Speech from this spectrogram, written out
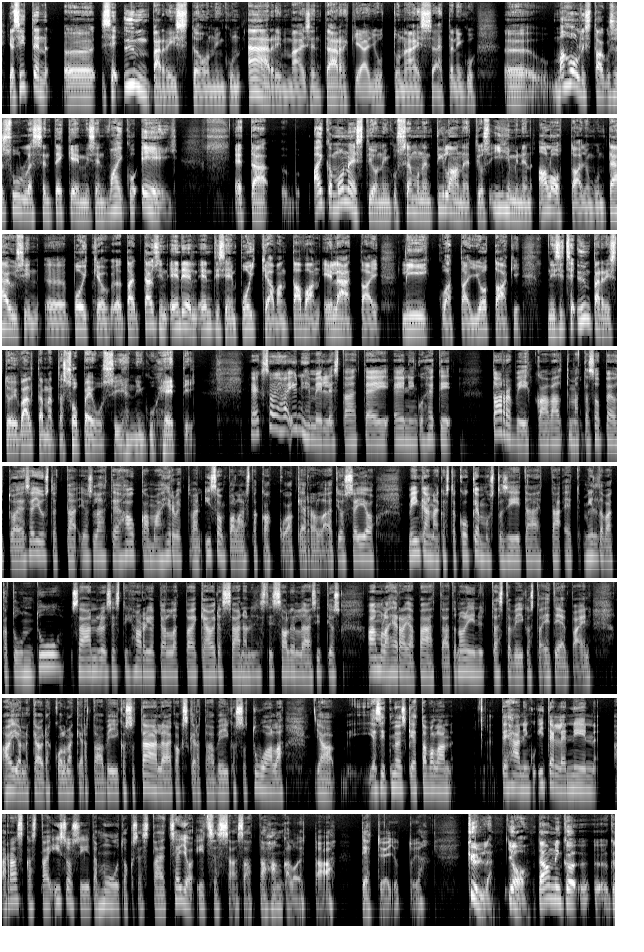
Ja sitten se ympäristö on niin kuin äärimmäisen tärkeä juttu näissä, että niin kuin, mahdollistaako se sulle sen tekemisen vaiko ei että aika monesti on niin semmoinen tilanne, että jos ihminen aloittaa jonkun täysin, ö, poikkeu, tai täysin eden, entiseen poikkeavan tavan elää tai liikkua tai jotakin, niin sitten se ympäristö ei välttämättä sopeu siihen niin heti. Eikö se ole ihan inhimillistä, että ei, ei niin kuin heti tarviikaan välttämättä sopeutua. Ja se just, että jos lähtee haukkaamaan hirvittävän ison palaista kakkua kerralla, että jos ei ole minkäännäköistä kokemusta siitä, että, että miltä vaikka tuntuu säännöllisesti harjoitella tai käydä säännöllisesti salilla. Ja sitten jos aamulla herää ja päättää, että no niin, nyt tästä viikosta eteenpäin aion käydä kolme kertaa viikossa täällä ja kaksi kertaa viikossa tuolla. Ja, ja sitten myöskin, että tavallaan tehdään niin kuin itselle niin raskas tai iso siitä muutoksesta, että se jo itsessään saattaa hankaloittaa tiettyjä juttuja. Kyllä, joo. Tämä on niin kuin,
